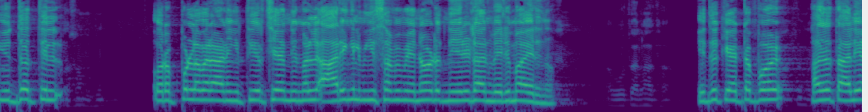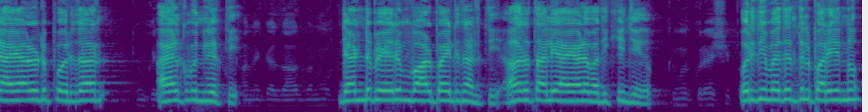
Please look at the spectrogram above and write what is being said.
യുദ്ധത്തിൽ ഉറപ്പുള്ളവരാണെങ്കിൽ തീർച്ചയായും നിങ്ങൾ ആരെങ്കിലും ഈ സമയം എന്നോട് നേരിടാൻ വരുമായിരുന്നു. ഇത് കേട്ടപ്പോൾ അത് തലി അയാളോട് പൊരുതാൻ അയാൾക്ക് മുന്നിലെത്തി. രണ്ടുപേരും വാൾപ്പയറ്റ് നടത്തി. ഹജരത്ത് തലി അയാളെ വധിക്കുകയും ചെയ്തു. ഒരു നിവേദനത്തിൽ പറയുന്നു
